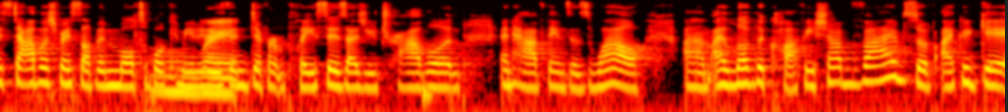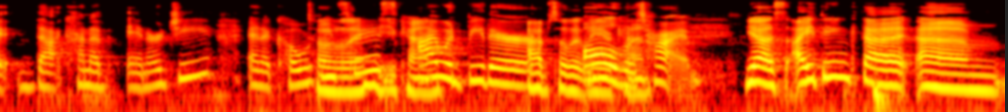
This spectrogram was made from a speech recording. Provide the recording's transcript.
establish myself in multiple Oh, communities right. in different places as you travel and, and have things as well. Um, I love the coffee shop vibe. So if I could get that kind of energy in a co-working Totally, space. I would be there Absolutely, all the time. Yes, I think that um,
